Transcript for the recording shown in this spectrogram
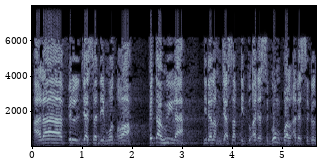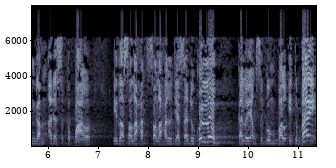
Ala fil jasadi mutrah. Ketahuilah di dalam jasad itu ada segumpal, ada segenggam, ada sekepal. Idza salahat salahal jasadu kulluh kalau yang segumpal itu baik,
